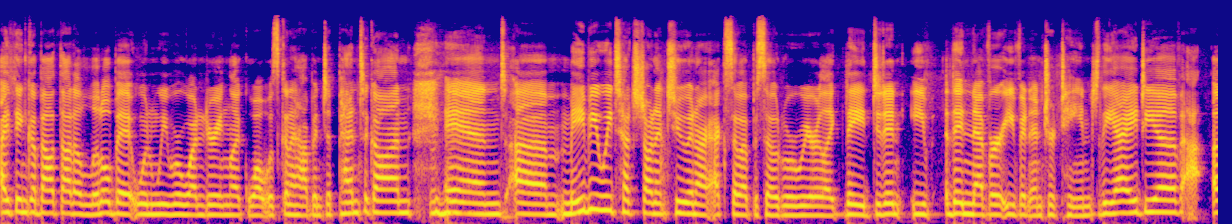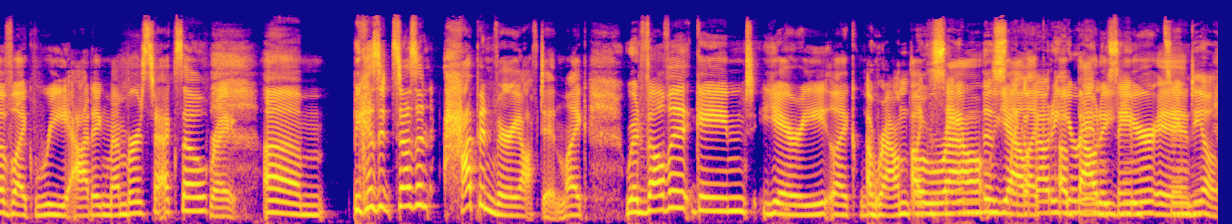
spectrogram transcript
I think about that a little bit when we were wondering like what was going to happen to Pentagon Mm-hmm. and um maybe we touched on it too in our EXO episode where we were like they didn't ev- they never even entertained the idea of of like re-adding members to EXO. Right. Um because it doesn't happen very often. Like Red Velvet gained Yeri like Around, like, the same- this, like, about a year about in, a same- year same in. deal.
